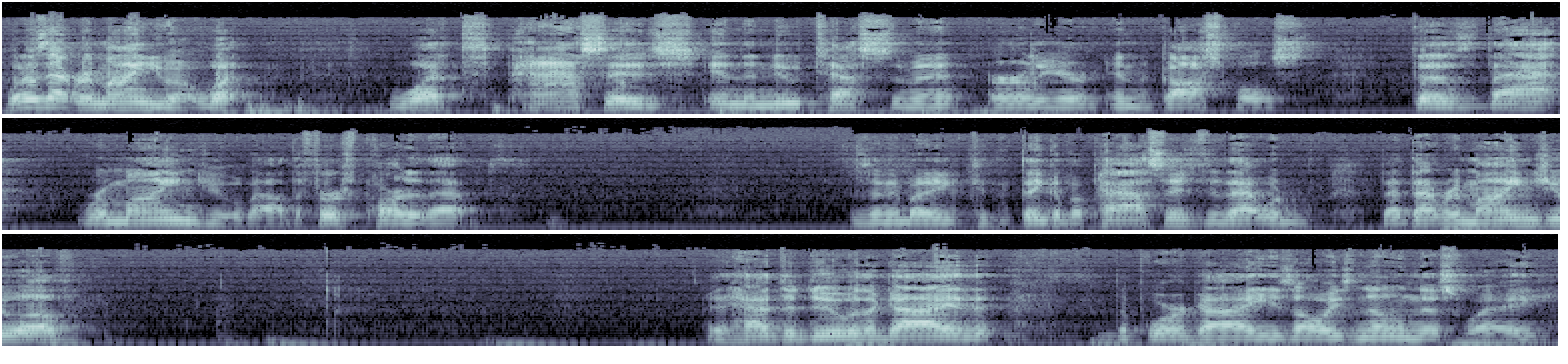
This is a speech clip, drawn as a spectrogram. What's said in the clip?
What does that remind you of? What what passage in the New Testament earlier in the Gospels does that remind you about? The first part of that. Does anybody can think of a passage that that would that that reminds you of? It had to do with a guy that the poor guy. He's always known this way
